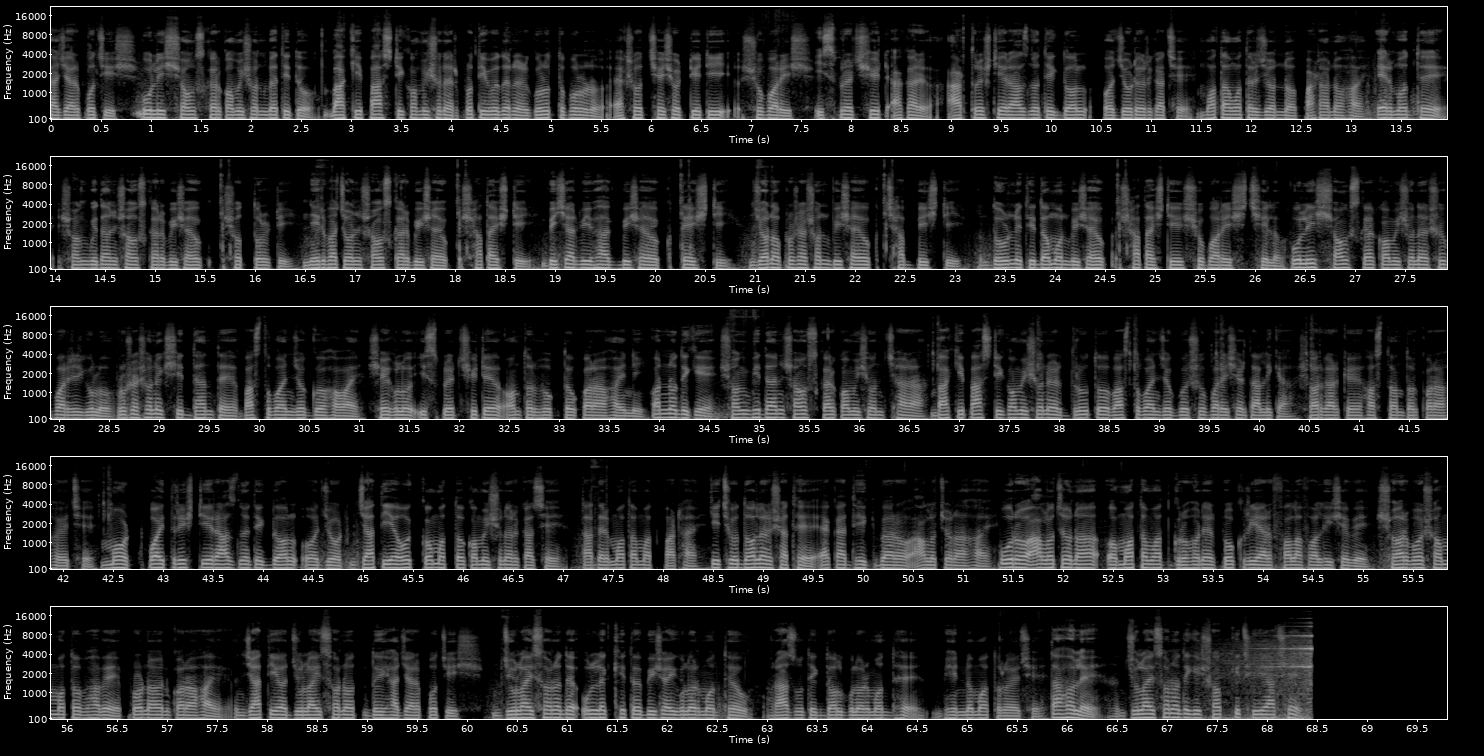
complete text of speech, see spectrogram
পুলিশ সংস্কার কমিশন ব্যতীত বাকি পাঁচটি কমিশনের প্রতিবেদনের গুরুত্বপূর্ণ একশো ছেষট্টিটি সুপারিশ। স্প্রেডশিট আকারে আটত্রিশটি রাজনৈতিক দল ও জোটের কাছে মতামতের জন্য পাঠানো হয়। এর মধ্যে সংবিধান সংস্কার বিষয়ক সত্তরটি, নির্বাচন সংস্কার বিষয়ক সাতাইশটি, বিচার বিভাগ বিষয়ক তেইশটি, জনপ্রশাসন বিষয়ক ছাব্বিশটি, দুর্নীতি দমন বিষয়ক সাতাশটি সুপারিশ ছিল। পুলিশ সংস্কার কমিশনের সুপারিশগুলো প্রশাসনিক সিদ্ধান্তে বাস্তবায়নযোগ্য হওয়ায় সেগুলো স্প্রেডশিটে অন্তর্ভুক্ত করা হয়নি। অন্যদিকে, সংবিধান সংস্কার কমিশন ছাড়া বাকি পাঁচটি কমিশনের দ্রুত বাস্তবায়নযোগ্য সুপারিশের তালিকা সরকারকে হস্তান্তর করা হয়েছে। মোট পঁয়ত্রিশটি রাজনৈতিক দল ও জোট জাতীয় ঐক্যমত্য কমিশনের কাছে তাদের মতামত পাঠায়। কিছু দলের সাথে একাধিকবারও আলোচনা হয়। পুরো আলোচনা ও মতামত গ্রহণের প্রক্রিয়ার ফলাফল হিসেবে সর্বসম্মতভাবে প্রণয়ন করা হয়। জাতীয় জুলাই সনদ দুই হাজার পঁচিশ। জুলাই সনদে উল্লেখিত বিষয়গুলোর মধ্যেও রাজনৈতিক দলগুলোর মধ্যে ভিন্ন মত রয়েছে। তাহলে জুলাই সনদে কি সবকিছুই আছে?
